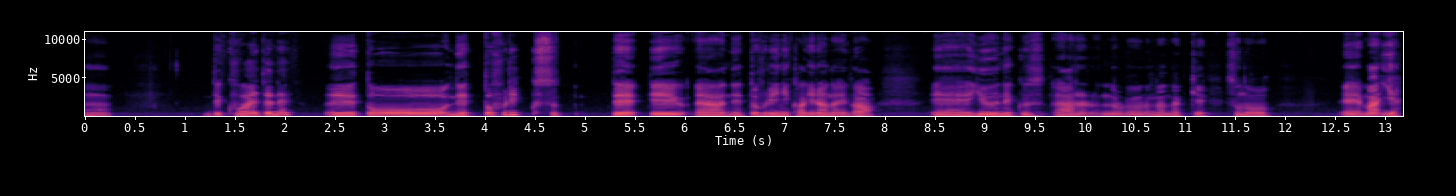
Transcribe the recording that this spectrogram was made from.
うん。で、加えてね、えっ、ー、と、ネットフリックスで、えー、ネットフリーに限らないが、えー、Unext、ある、なんだっけ、その、えー、まあいいや、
